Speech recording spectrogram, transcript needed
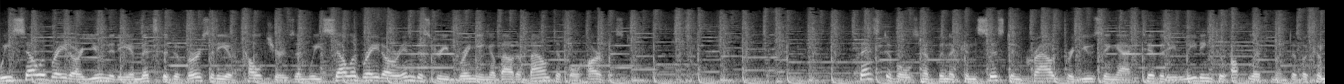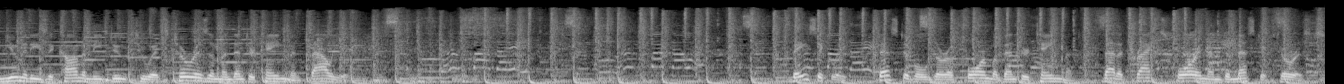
We celebrate our unity amidst a diversity of cultures and we celebrate our industry bringing about a bountiful harvest. Festivals have been a consistent crowd-producing activity leading to upliftment of a community's economy due to its tourism and entertainment value. Basically, festivals are a form of entertainment that attracts foreign and domestic tourists.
